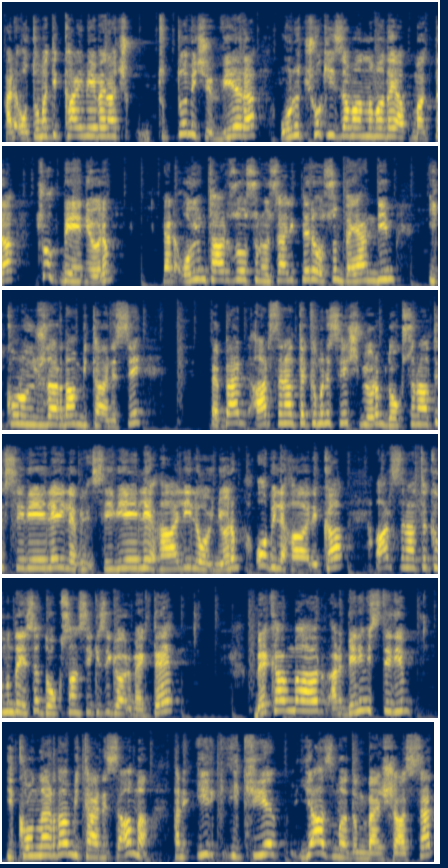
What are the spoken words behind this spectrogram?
hani otomatik kaymayı ben açık tuttuğum için Vieira onu çok iyi zamanlamada yapmakta. Çok beğeniyorum. Yani oyun tarzı olsun, özellikleri olsun beğendiğim ikon oyunculardan bir tanesi. Ve ben Arsenal takımını seçmiyorum. 96 seviyeli seviyeli haliyle oynuyorum. O bile harika. Arsenal takımında ise 98'i görmekte. Beckenbauer hani benim istediğim ikonlardan bir tanesi ama hani ilk ikiye yazmadım ben şahsen.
